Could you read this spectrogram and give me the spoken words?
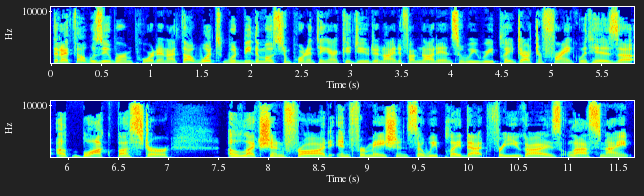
that I felt was uber important. I thought, what would be the most important thing I could do tonight if I'm not in? So we replayed Dr. Frank with his uh, blockbuster election fraud information. So we played that for you guys last night.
